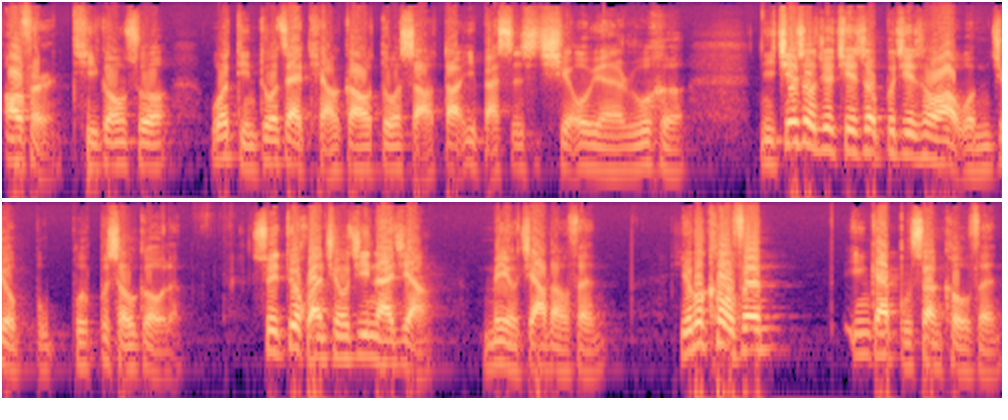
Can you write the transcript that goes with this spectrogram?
offer，提供说，我顶多再调高多少到一百四十七欧元，如何？你接受就接受，不接受的话，我们就不不不收购了。所以对环球金来讲，没有加到分，有没有扣分？应该不算扣分。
